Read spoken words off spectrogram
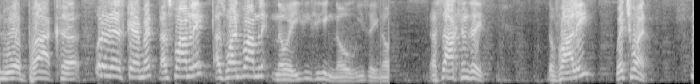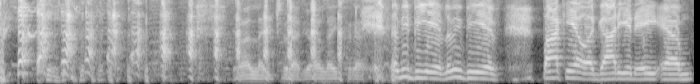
And we're back. Uh, what is this, Kermit? That's family? That's one family? No, he's, he's saying no. He's saying no. That's Saxon say. The Valley? Which one? You're all light for that. You're all light for that. Let me behave. Let me behave. Back here on Guardian AM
